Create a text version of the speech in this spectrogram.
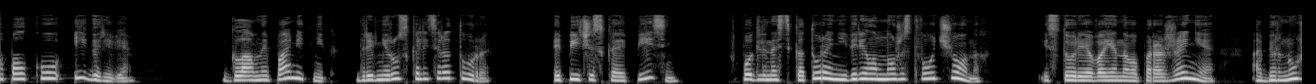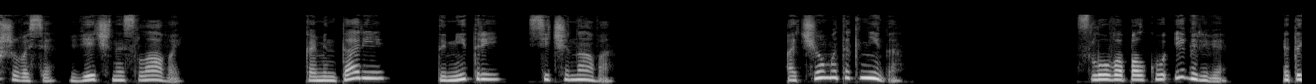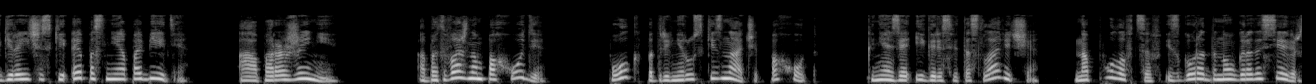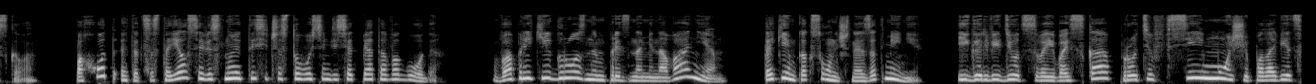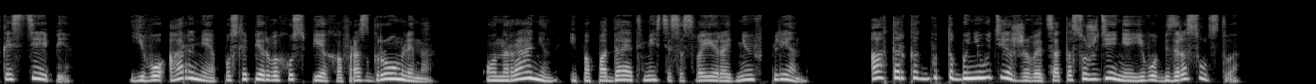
о полку Игореве. Главный памятник древнерусской литературы. Эпическая песнь, в подлинность которой не верило множество ученых. История военного поражения, обернувшегося вечной славой. Комментарии Дмитрий Сичинава. О чем эта книга? Слово о полку Игореве — это героический эпос не о победе, а о поражении. Об отважном походе, полк по-древнерусски значит «поход», князя Игоря Святославича на половцев из города Новгорода-Северского. Поход этот состоялся весной 1185 года. Вопреки грозным предзнаменованиям, таким как солнечное затмение, Игорь ведет свои войска против всей мощи Половецкой степи. Его армия после первых успехов разгромлена. Он ранен и попадает вместе со своей родней в плен. Автор как будто бы не удерживается от осуждения его безрассудства.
